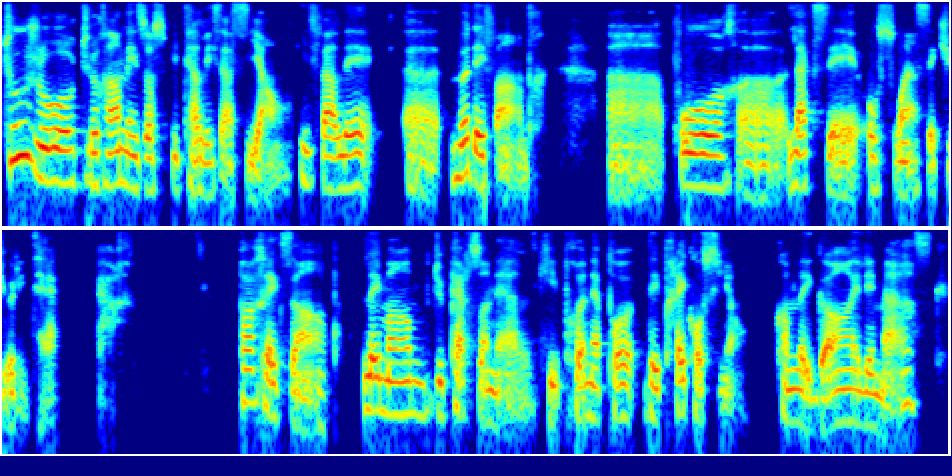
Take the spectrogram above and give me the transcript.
toujours durant mes hospitalisations, il fallait me défendre pour l'accès aux soins sécuritaires. Par exemple, les membres du personnel qui prenaient pas des précautions, comme les gants et les masques, euh,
